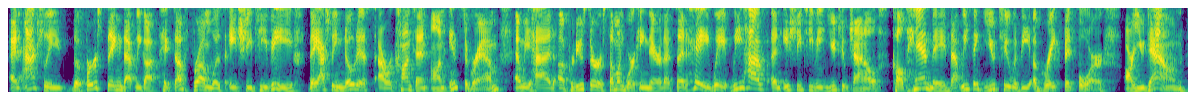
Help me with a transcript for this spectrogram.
And actually, the first thing that we got picked up from was HGTV. They actually noticed our content on Instagram and we had a producer or someone working there that said, Hey, wait, we have an HGTV YouTube channel called Handmade that we think you two would be a great fit for. Are you down?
